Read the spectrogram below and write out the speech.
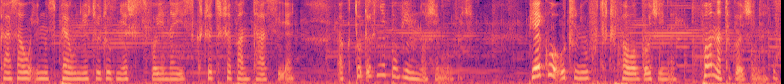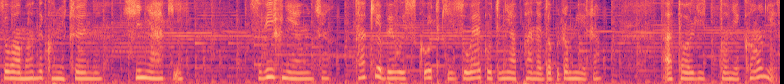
Kazał im spełnić również swoje najskrytsze fantazje, o których nie powinno się mówić. Piekło uczniów trwało godziny, ponad godziny. Złamane kończyny, siniaki, zwichnięcia. Takie były skutki złego dnia pana Dobromirza. A to li to nie koniec,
